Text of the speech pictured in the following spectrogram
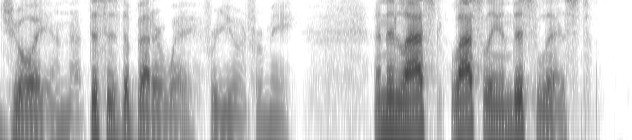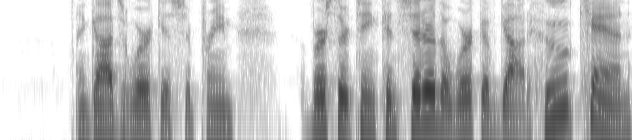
joy in that. This is the better way for you and for me. And then last, lastly, in this list, and God's work is supreme. Verse 13 Consider the work of God. Who can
